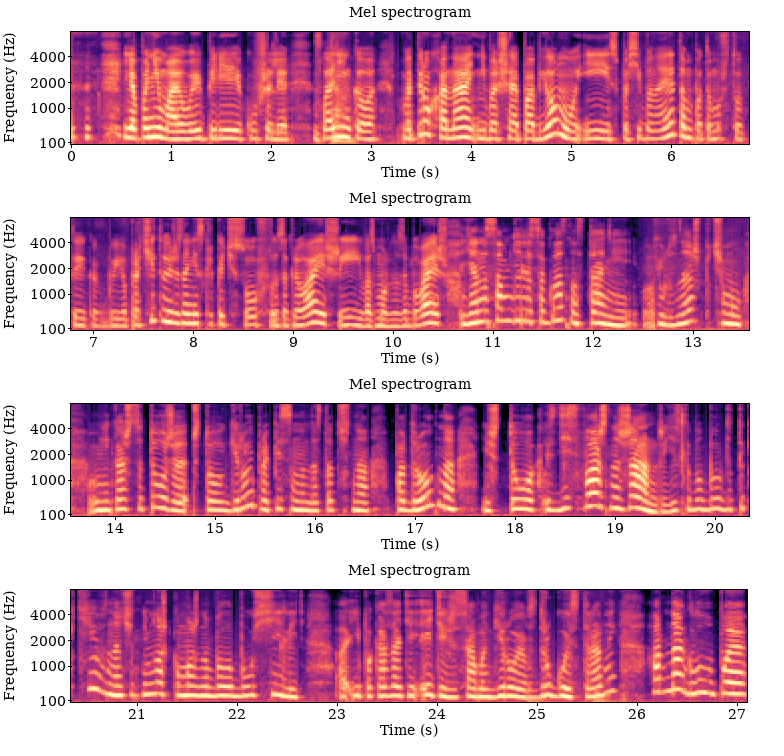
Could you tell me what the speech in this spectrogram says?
Я понимаю, вы перекушали сладенького. Во-первых, она небольшая по объему, и спасибо на этом, потому что ты как бы ее прочитываешь за несколько часов, закрываешь и, возможно, забываешь. Я на самом деле согласна с Таней описаний. Юль, знаешь почему? Мне кажется тоже, что герои прописаны достаточно подробно, и что здесь важно жанр. Если бы был детектив, значит, немножко можно было бы усилить а, и показать этих же самых героев с другой стороны. Одна глупая,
